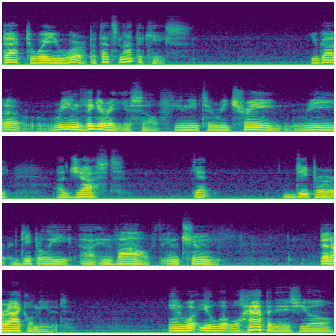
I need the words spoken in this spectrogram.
back to where you were, but that's not the case. You got to reinvigorate yourself. You need to retrain, readjust, get deeper, deeply uh, involved, in tune, better acclimated. And what you what will happen is you'll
